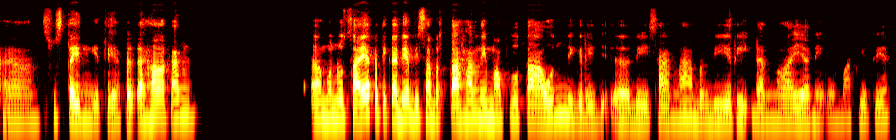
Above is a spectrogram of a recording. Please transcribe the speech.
eh, sustain gitu ya. Padahal kan menurut saya ketika dia bisa bertahan 50 tahun di gereja eh, di sana berdiri dan melayani umat gitu ya.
